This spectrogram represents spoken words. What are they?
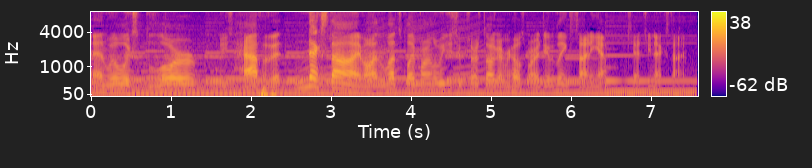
And we'll explore at least half of it next time on Let's Play Mario Luigi Superstar Saga. I'm your host, Mario David Link, signing out. Catch you next time.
